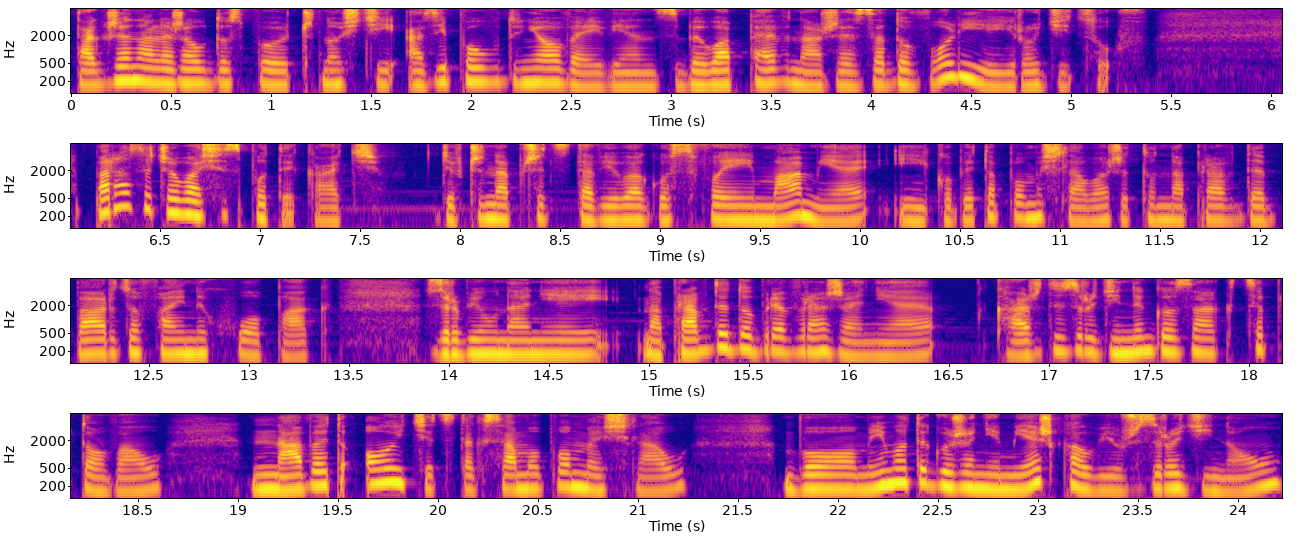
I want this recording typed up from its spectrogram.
Także należał do społeczności Azji Południowej, więc była pewna, że zadowoli jej rodziców. Para zaczęła się spotykać. Dziewczyna przedstawiła go swojej mamie i kobieta pomyślała, że to naprawdę bardzo fajny chłopak. Zrobił na niej naprawdę dobre wrażenie. Każdy z rodziny go zaakceptował, nawet ojciec tak samo pomyślał, bo mimo tego, że nie mieszkał już z rodziną,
